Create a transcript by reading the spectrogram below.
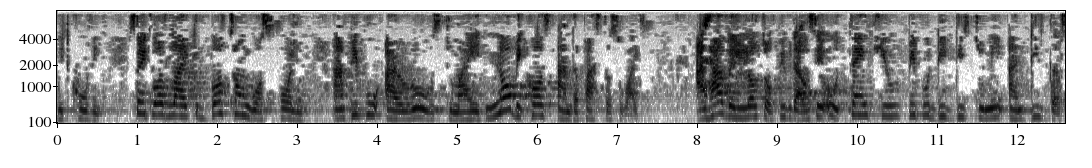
with COVID. So it was like bottom was falling and people arose to my aid, not because I'm the pastor's wife. I have a lot of people that will say, oh, thank you, people did this to me and did this.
